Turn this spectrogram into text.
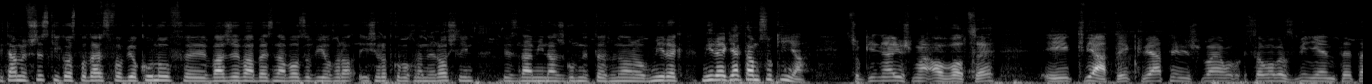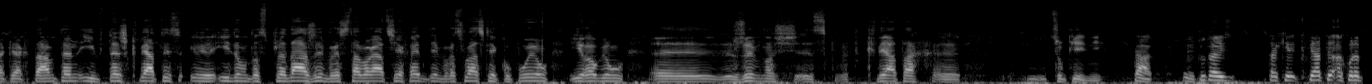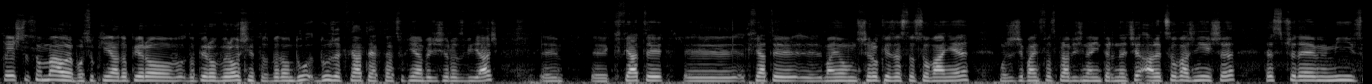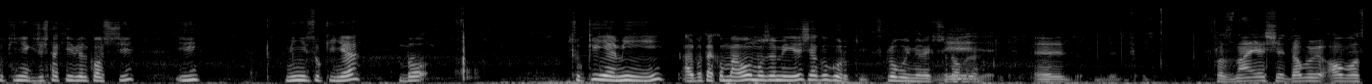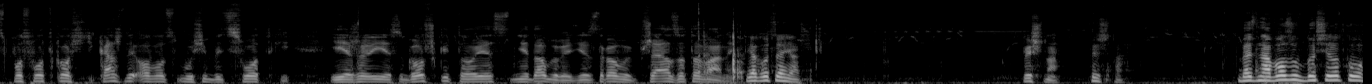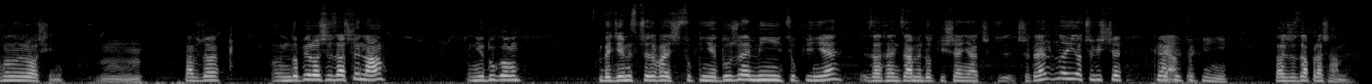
Witamy wszystkich gospodarstwo biokunów, y, warzywa bez nawozów i, i środków ochrony roślin. Jest z nami nasz główny technolog Mirek. Mirek, jak tam sukinia? Cukinia już ma owoce i kwiaty. Kwiaty już mają, są rozwinięte, tak jak tamten i też kwiaty y, idą do sprzedaży w restauracje, chętnie wrocławskie kupują i robią y, żywność z, w kwiatach y, cukinii. Tak, y, tutaj takie kwiaty akurat to jeszcze są małe, bo cukinia dopiero, dopiero wyrośnie, to będą du, duże kwiaty, jak ta cukinia będzie się rozwijać. Y, y, Kwiaty, y, kwiaty mają szerokie zastosowanie, możecie Państwo sprawdzić na internecie, ale co ważniejsze, też sprzedajemy mini cukinię gdzieś takiej wielkości i mini cukinię, bo cukinię mini albo taką małą możemy jeść jak ogórki. Spróbuj Mirek, czy dobre. Poznaje się dobry owoc po słodkości. Każdy owoc musi być słodki. I jeżeli jest gorzki, to jest niedobry, niezdrowy, przeazotowany. Jak oceniasz? Pyszna. Pyszna. Bez nawozów, bez środków ochrony roślin. Mm. Także dopiero się zaczyna. Niedługo będziemy sprzedawać cukinie duże, mini cukinie. Zachęcamy do kiszenia czy, czy ten. No i oczywiście kwiaty Kwiaty. cukinii. Także zapraszamy.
